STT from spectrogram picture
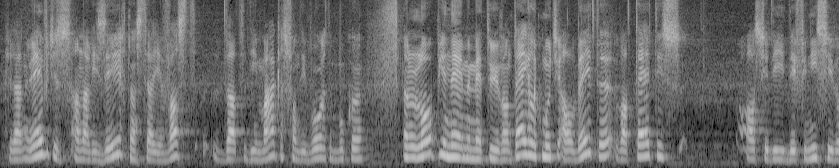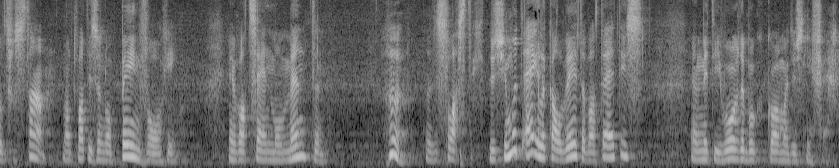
Als je dat nu eventjes analyseert, dan stel je vast dat die makers van die woordenboeken een loopje nemen met u. Want eigenlijk moet je al weten wat tijd is als je die definitie wilt verstaan. Want wat is een opeenvolging? En wat zijn momenten? Huh, dat is lastig. Dus je moet eigenlijk al weten wat tijd is. En met die woordenboeken komen we dus niet ver.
